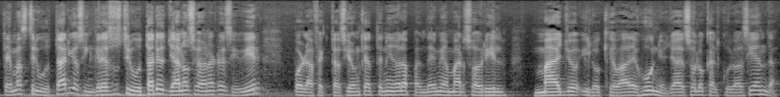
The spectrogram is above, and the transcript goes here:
temas tributarios, ingresos tributarios, ya no se van a recibir por la afectación que ha tenido la pandemia marzo, abril, mayo y lo que va de junio. Ya eso lo calculó Hacienda.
